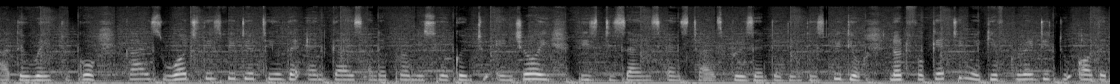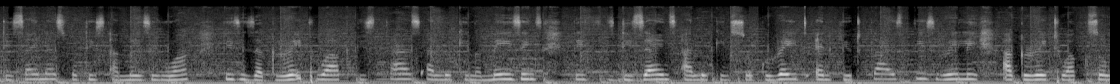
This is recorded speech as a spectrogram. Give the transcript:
are the way to go. Guys, watch this video till the end guys and I promise you're going to enjoy these designs and styles presented in this video. Not forgetting we give credit to all the designers for this amazing work. This is a great work. These styles are looking amazing. These designs are looking so great and cute guys. This really a great work. So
